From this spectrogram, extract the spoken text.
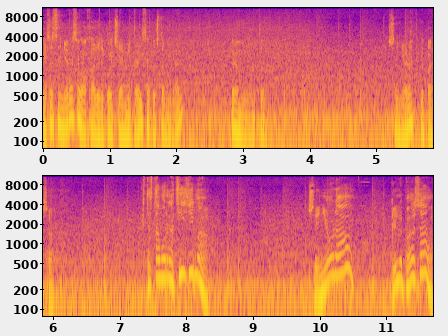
Esa señora se ha bajado del coche a mitad y se ha puesto a mirar. Espera un momento. Señora, ¿qué pasa? ¡Esta está borrachísima! Señora, ¿qué le pasa?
